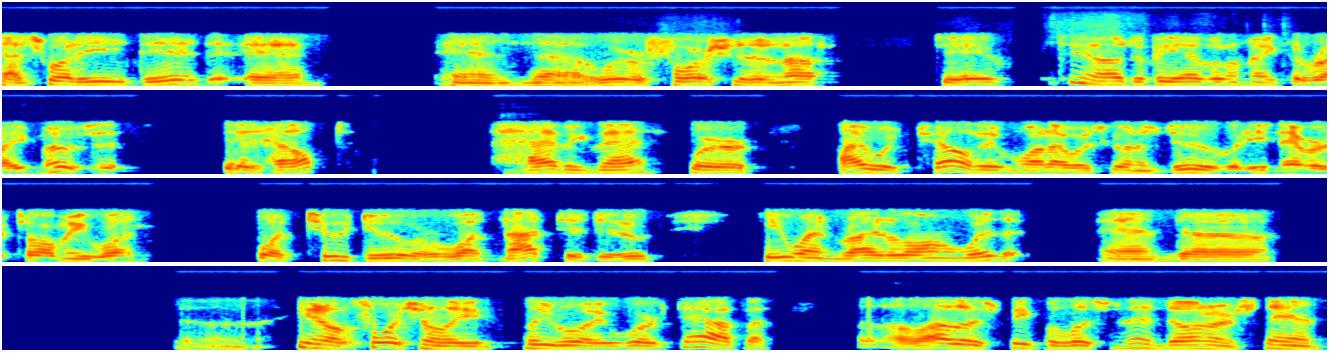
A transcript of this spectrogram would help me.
That's what he did, and and uh, we were fortunate enough to you know to be able to make the right moves. It, it helped having that where I would tell him what I was going to do, but he never told me what what to do or what not to do he went right along with it. And, uh, uh, you know, fortunately, Leroy worked out, but a lot of those people listening don't understand,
